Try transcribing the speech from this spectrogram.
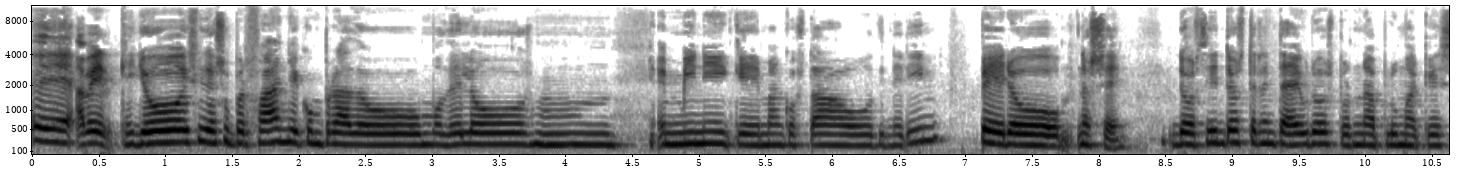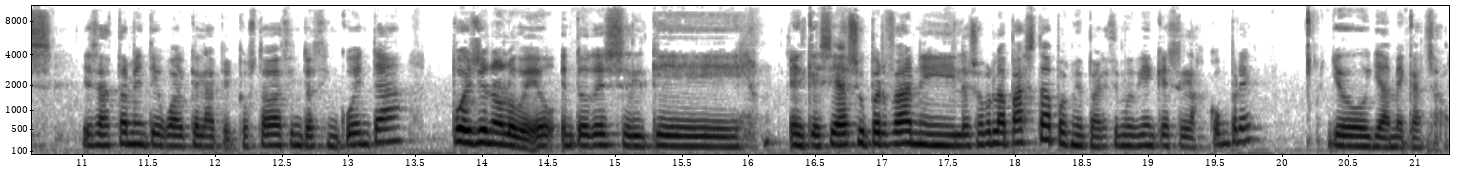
eh, a ver, que yo he sido súper fan y he comprado modelos mm, en mini que me han costado dinerín, pero no sé, 230 euros por una pluma que es exactamente igual que la que costaba 150, pues yo no lo veo. Entonces, el que, el que sea súper fan y le sobra la pasta, pues me parece muy bien que se las compre. Yo ya me he cansado.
